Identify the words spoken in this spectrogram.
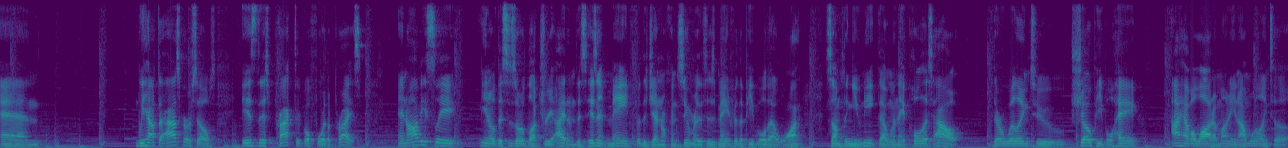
And we have to ask ourselves is this practical for the price? And obviously, you know, this is a luxury item. This isn't made for the general consumer. This is made for the people that want something unique that when they pull this out, they're willing to show people, hey, I have a lot of money and I'm willing to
